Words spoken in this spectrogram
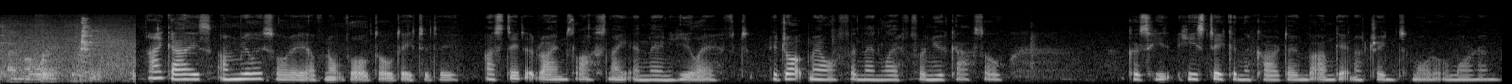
Time wake Hi guys, I'm really sorry I've not vlogged all day today. I stayed at Ryan's last night and then he left. He dropped me off and then left for Newcastle because he, he's taking the car down but I'm getting a train tomorrow morning.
